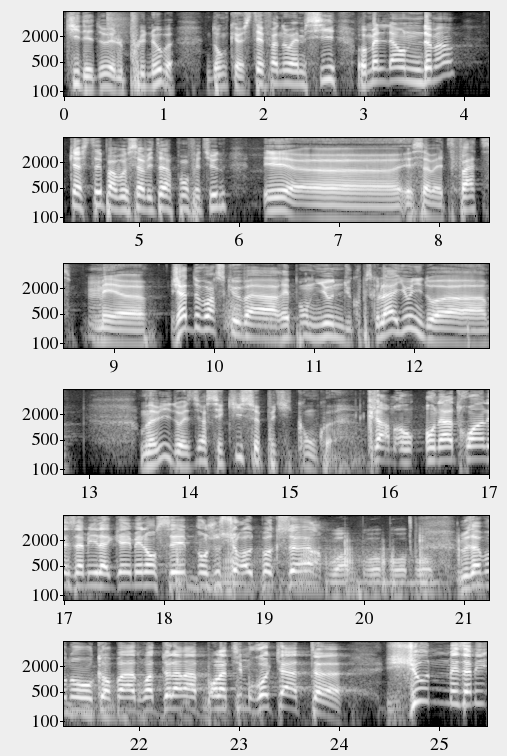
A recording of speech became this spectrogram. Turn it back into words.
qui des deux est le plus noob. Donc, euh, Stéphano MC au Meltdown demain, casté par vos serviteurs Ponfétude. Et, euh, et ça va être fat. Mm. Mais euh, j'ai hâte de voir ce que va répondre Yoon du coup. Parce que là, Yoon, il doit. À mon avis, il doit se dire c'est qui ce petit con quoi? Clairement, on est à 3-1, les amis. La game est lancée. On joue sur Outboxer. Nous avons donc en bas à droite de la map pour la team Rocat. Youn, mes amis,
